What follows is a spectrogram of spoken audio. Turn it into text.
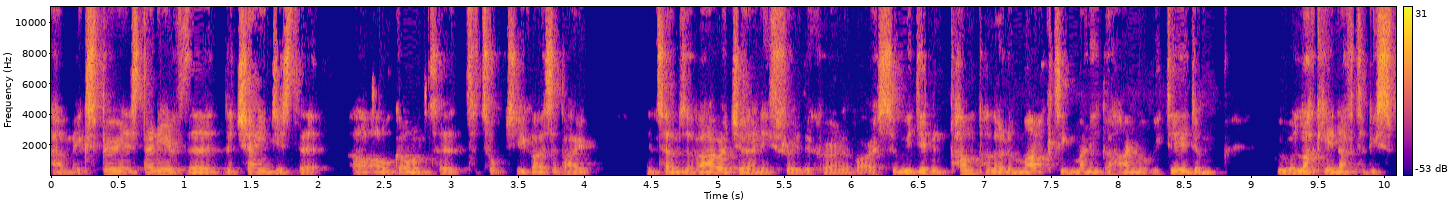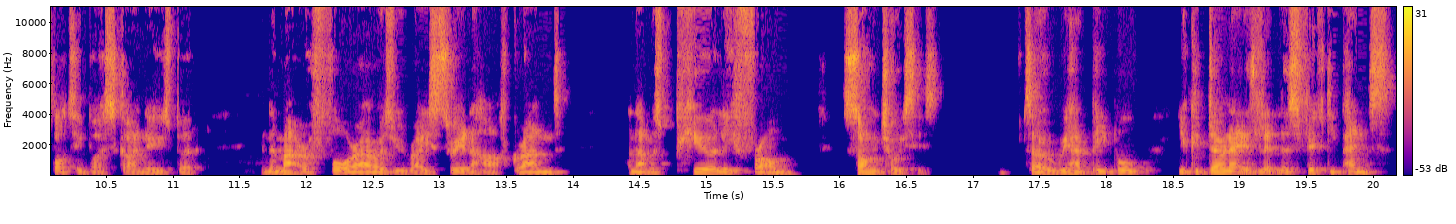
um, experienced any of the, the changes that I'll, I'll go on to, to talk to you guys about in terms of our journey through the coronavirus. So, we didn't pump a load of marketing money behind what we did, and we were lucky enough to be spotted by Sky News. But in a matter of four hours, we raised three and a half grand, and that was purely from song choices. So we had people, you could donate as little as 50 pence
